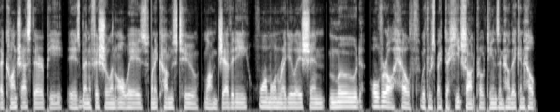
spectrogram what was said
that contrast therapy is beneficial in all ways when it comes to longevity, hormone regulation, mood, overall health with respect to heat shock proteins and how they can help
